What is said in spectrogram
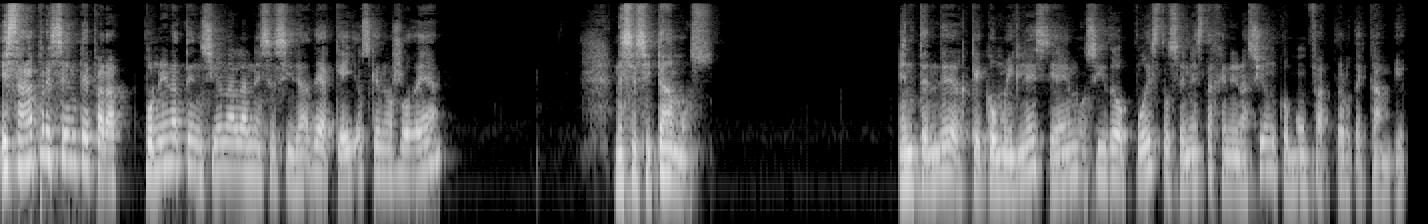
Estará presente para poner atención a la necesidad de aquellos que nos rodean. Necesitamos entender que como iglesia hemos sido puestos en esta generación como un factor de cambio.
